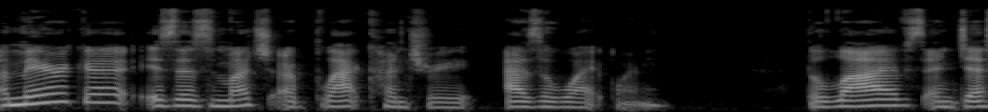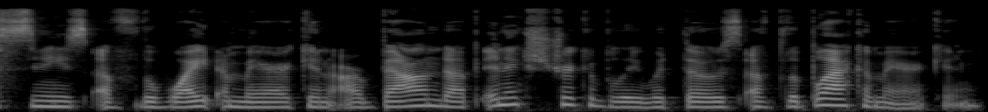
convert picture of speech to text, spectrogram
America is as much a black country as a white one. The lives and destinies of the white American are bound up inextricably with those of the black American,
